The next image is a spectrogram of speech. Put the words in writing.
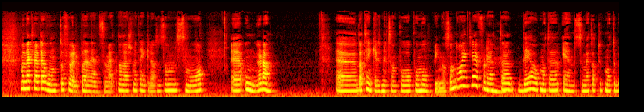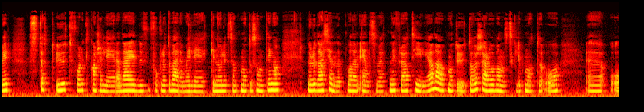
Men det er klart det er vondt å føle på den ensomheten. Og det er som jeg tenker altså, som små eh, unger, da. Eh, da tenker jeg liksom litt sånn på, på mobbing og sånn nå, egentlig. Fordi at eh, det er jo på en måte en ensomhet at du på en måte blir støtt ut. Folk kanskje ler av deg. Du får ikke lov til å være med i leken og liksom på en måte sånne ting. Og når du da kjenner på den ensomheten fra tidlig av og på en måte utover, så er det jo vanskelig på en måte å å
